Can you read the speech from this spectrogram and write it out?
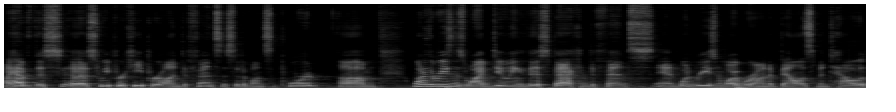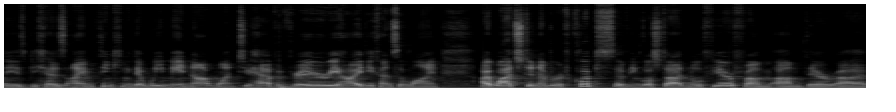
I have this uh, sweeper keeper on defense instead of on support. Um, one of the reasons why I'm doing this back in defense, and one reason why we're on a balanced mentality, is because I'm thinking that we may not want to have a very high defensive line. I watched a number of clips of Ingolstadt and 04 from um, their uh,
